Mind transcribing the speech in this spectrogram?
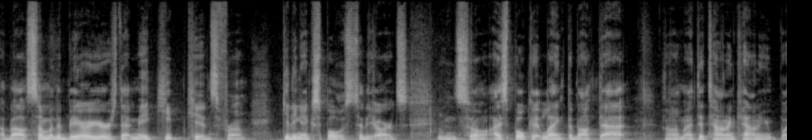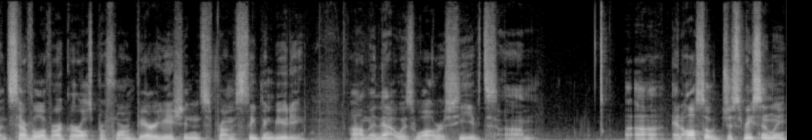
about some of the barriers that may keep kids from getting exposed to the arts. Mm-hmm. And so I spoke at length about that um, at the town and county, but several of our girls performed variations from Sleeping Beauty, um, and that was well received. Um, uh, and also, just recently,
